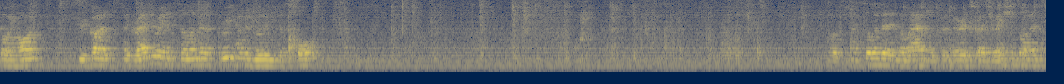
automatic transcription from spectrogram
going on. We've got a, a graduated cylinder, 300 millimeters tall. So my cylinder in the lab with the various graduations on it.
